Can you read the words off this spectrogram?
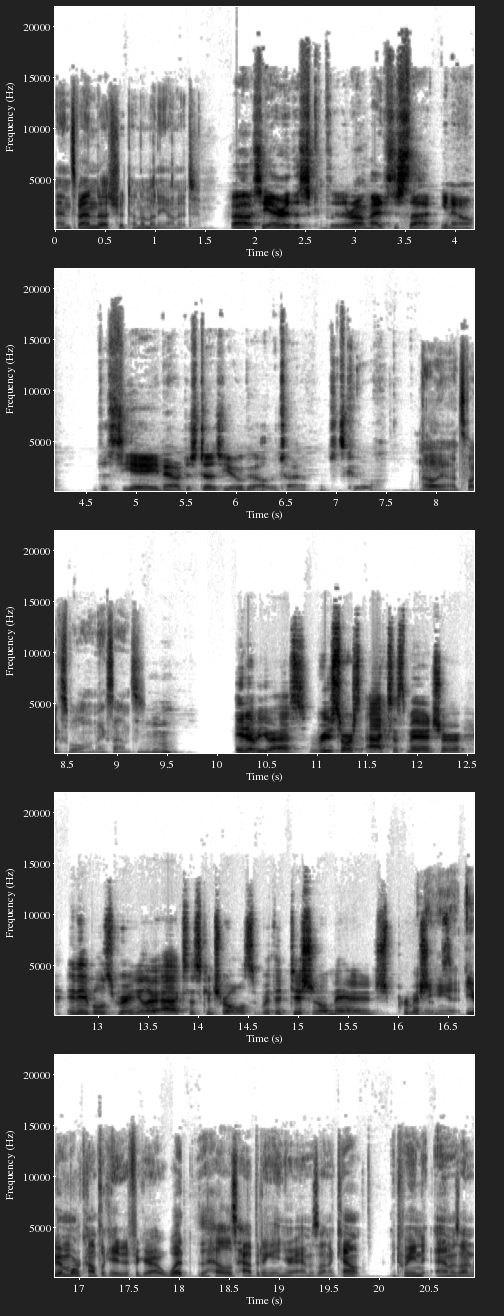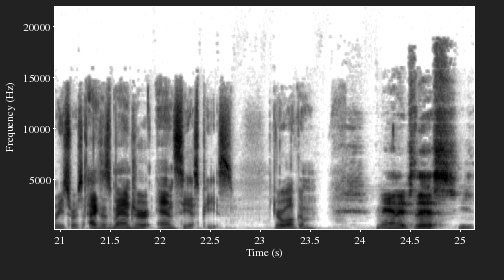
and spend a shit ton of money on it. Oh, see, I read this completely wrong. I just thought, you know, the CA now just does yoga all the time, which is cool. Oh yeah, it's flexible. It makes sense. Mm-hmm. AWS Resource Access Manager enables granular access controls with additional managed permissions. Making it even more complicated to figure out what the hell is happening in your Amazon account between Amazon Resource Access Manager and CSPs. You're welcome. Manage this. You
